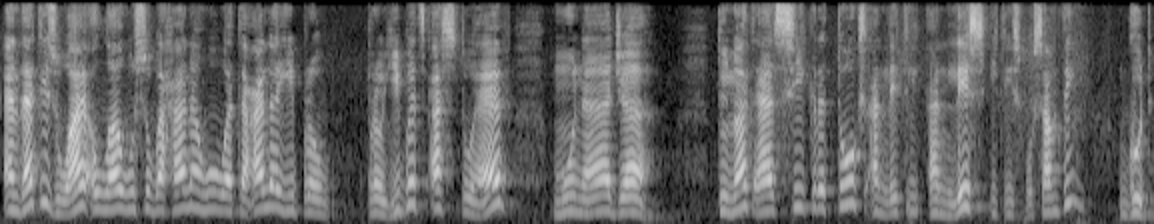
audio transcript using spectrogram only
And that is why Allah subhanahu wa ta'ala He pro- prohibits us to have munaja. To not have secret talks unless it is for something good.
